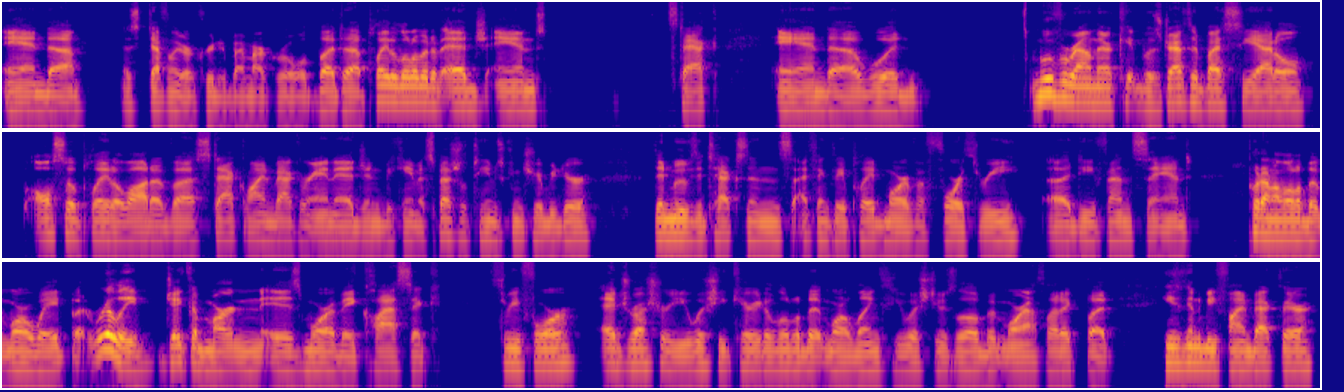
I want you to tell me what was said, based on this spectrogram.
and uh, it's definitely recruited by Mark Rhule, but uh, played a little bit of edge and stack and uh, would move around there. Was drafted by Seattle. Also played a lot of uh, stack linebacker and edge, and became a special teams contributor. Then moved to Texans. I think they played more of a four-three uh, defense and put on a little bit more weight. But really, Jacob Martin is more of a classic three four edge rusher. You wish he carried a little bit more length. You wish he was a little bit more athletic, but he's going to be fine back there.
